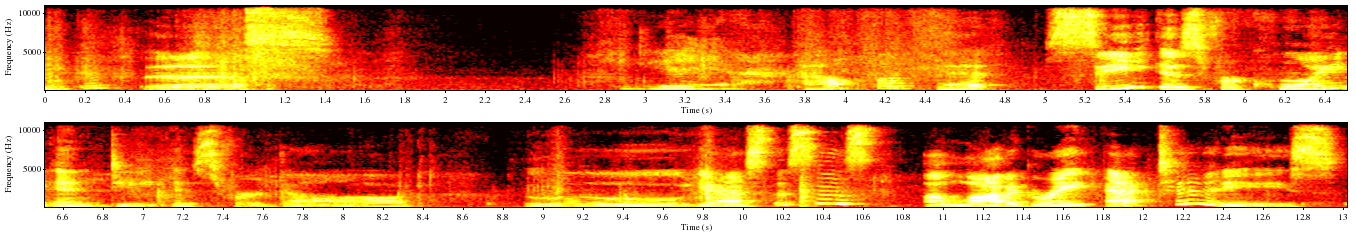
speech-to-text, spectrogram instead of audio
look at this. Yeah. Alphabet. C is for coin and D is for dog. Ooh, yes, this is a lot of great activities.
